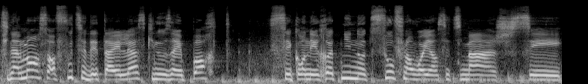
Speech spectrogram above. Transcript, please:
Finalement, on s'en fout de ces détails-là. Ce qui nous importe, c'est qu'on ait retenu notre souffle en voyant cette image. C'est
